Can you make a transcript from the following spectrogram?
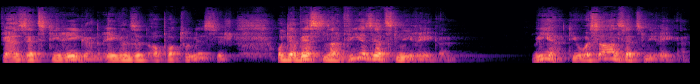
Wer setzt die Regeln? Regeln sind opportunistisch. Und der Westen sagt, wir setzen die Regeln. Wir, die USA setzen die Regeln.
